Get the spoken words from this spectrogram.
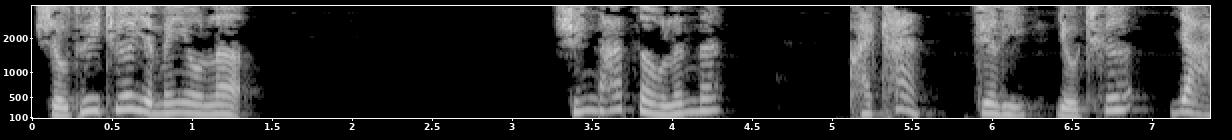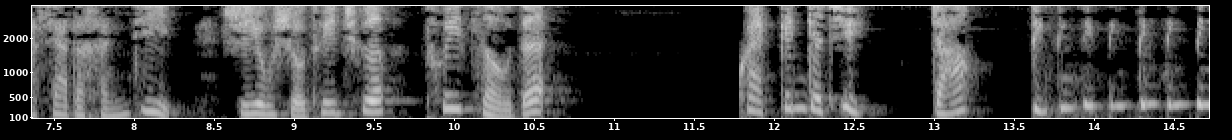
手推车也没有了。谁拿走了呢？快看，这里有车压下的痕迹，是用手推车推走的。快跟着去找！叮叮叮叮叮叮叮，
